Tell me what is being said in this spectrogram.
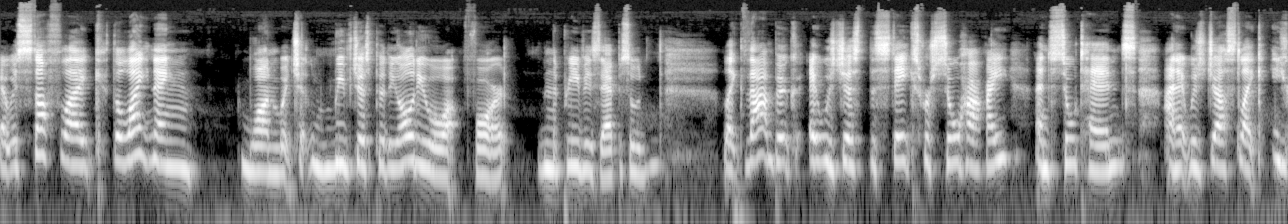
it was stuff like the lightning one which we've just put the audio up for in the previous episode, like that book, it was just the stakes were so high and so tense, and it was just like you.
